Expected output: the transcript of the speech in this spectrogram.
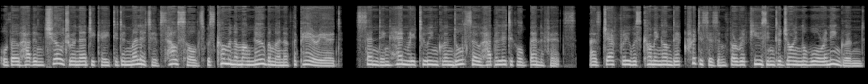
Although having children educated in relatives' households was common among noblemen of the period, sending Henry to England also had political benefits as Geoffrey was coming under criticism for refusing to join the war in England.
